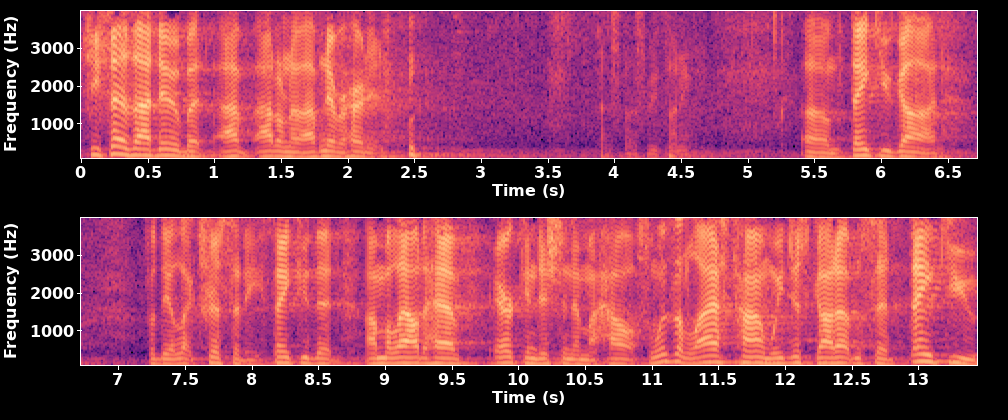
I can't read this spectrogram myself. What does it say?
She says I do, but I, I don't know. I've never heard it. That's supposed to be funny. Um, thank you, God, for the electricity. Thank you that I'm allowed to have air conditioning in my house. When's the last time we just got up and said, Thank you,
